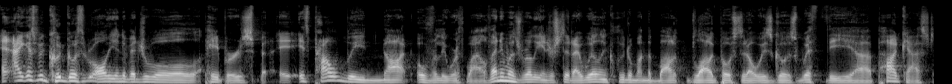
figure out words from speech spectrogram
And I guess we could go through all the individual papers, but it's probably not overly worthwhile. If anyone's really interested, I will include them on the blog post that always goes with the uh, podcast.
